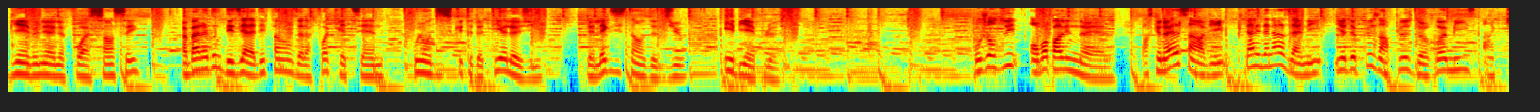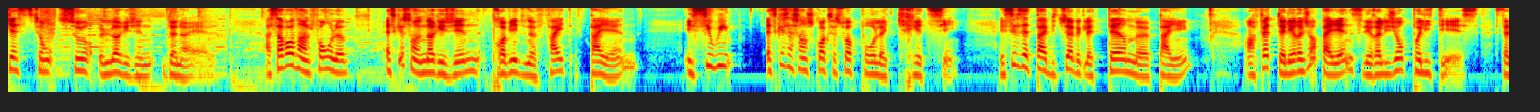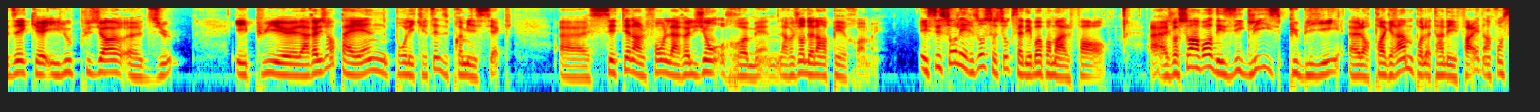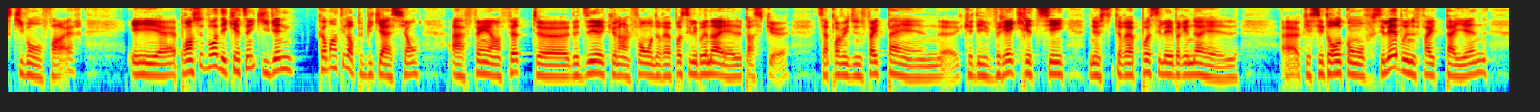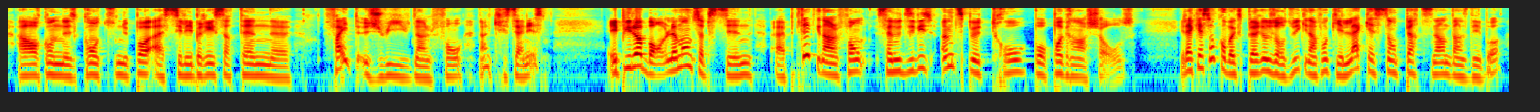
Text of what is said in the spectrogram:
Bienvenue à Une foi sensée, un balado dédié à la défense de la foi chrétienne où l'on discute de théologie, de l'existence de Dieu et bien plus. Aujourd'hui, on va parler de Noël, parce que Noël s'en vient, puis dans les dernières années, il y a de plus en plus de remises en question sur l'origine de Noël. À savoir, dans le fond, là, est-ce que son origine provient d'une fête païenne? Et si oui, est-ce que ça change quoi que ce soit pour le chrétien? Et si vous n'êtes pas habitué avec le terme païen, en fait, les religions païennes, c'est des religions polythéistes, c'est-à-dire qu'ils louent plusieurs euh, dieux. Et puis, euh, la religion païenne, pour les chrétiens du premier siècle, euh, c'était dans le fond la religion romaine, la religion de l'Empire romain. Et c'est sur les réseaux sociaux que ça débat pas mal fort. je vais souvent voir des églises publier leur programme pour le temps des fêtes, en fond, ce qu'ils vont faire. Et pour ensuite voir des chrétiens qui viennent commenter leur publication afin en fait euh, de dire que dans le fond on ne devrait pas célébrer Noël parce que ça provient d'une fête païenne, euh, que des vrais chrétiens ne devraient pas célébrer Noël, euh, que c'est drôle qu'on célèbre une fête païenne alors qu'on ne continue pas à célébrer certaines fêtes juives dans le fond dans le christianisme. Et puis là bon, le monde s'obstine, peut-être que dans le fond ça nous divise un petit peu trop pour pas grand-chose. Et la question qu'on va explorer aujourd'hui, qui dans le fond qui est la question pertinente dans ce débat,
